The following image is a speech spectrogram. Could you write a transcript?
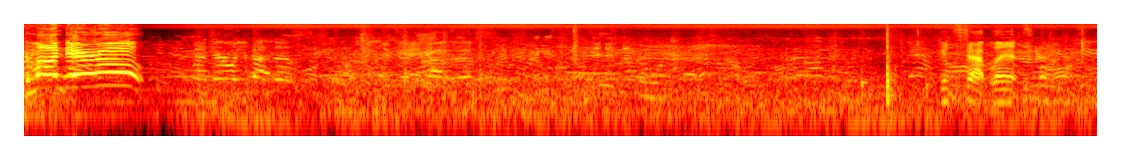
Come on, Daryl. Good stop, Lance. Dang it.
